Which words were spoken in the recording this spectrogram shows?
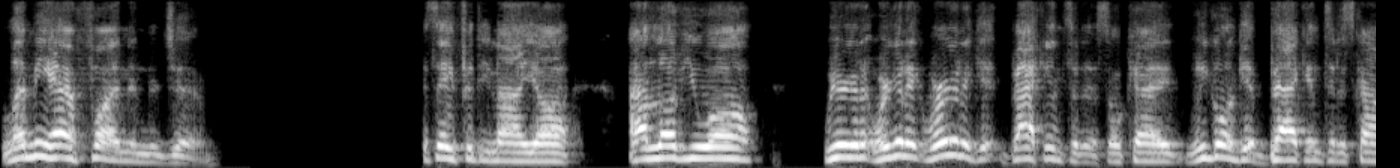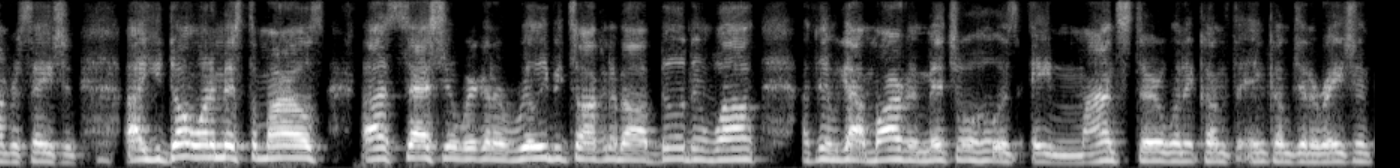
Let me have fun in the gym. It's 8:59, y'all. I love you all we're gonna we're gonna we're gonna get back into this okay? We're gonna get back into this conversation. Uh, you don't want to miss tomorrow's uh, session. We're gonna really be talking about building wealth. I think we got marvin mitchell who is a monster when it comes to income generation and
